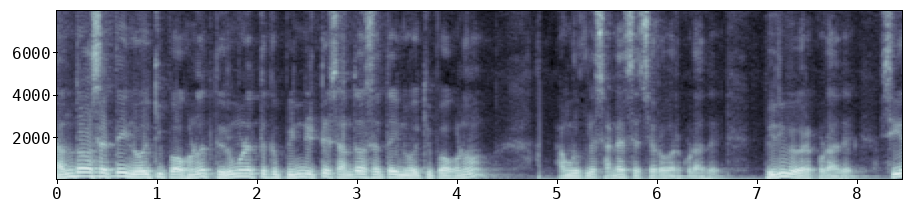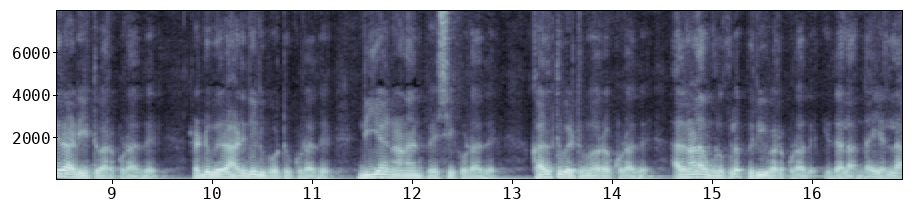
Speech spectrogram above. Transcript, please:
சந்தோஷத்தை நோக்கி போகணும் திருமணத்துக்கு பின்னிட்டு சந்தோஷத்தை நோக்கி போகணும். அவங்களுக்குள்ளே சண்டை சச்சரவு வரக்கூடாது பிரிவு வரக்கூடாது சீராடிட்டு வரக்கூடாது ரெண்டு பேரும் அடிதடி போட்டுக்கூடாது நீயா நானான்னு பேசிக்கூடாது கருத்து வேற்றுமை வரக்கூடாது. அதனால் அவங்களுக்குள்ள பிரிவு வரக்கூடாது. இதெல்லாம் தான் எல்லா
